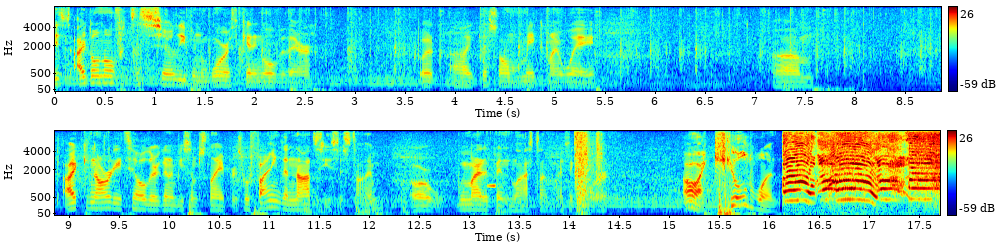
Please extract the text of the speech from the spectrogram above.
It's, I don't know if it's necessarily even worth getting over there. But I guess I'll make my way. Um, I can already tell there are going to be some snipers. We're fighting the Nazis this time. Or we might have been last time. I think we were. Oh, I killed one! Oh! Oh! Oh,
